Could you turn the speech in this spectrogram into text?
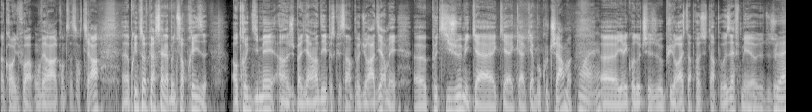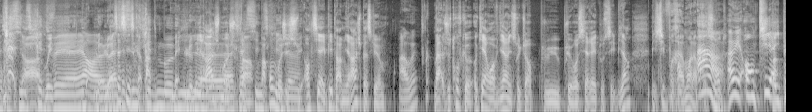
Encore une fois, on verra quand ça sortira. Euh, Prince of Persia, la bonne surprise, entre guillemets, un, je vais pas dire indé parce que c'est un peu dur à dire, mais euh, petit jeu, mais qui a, qui a, qui a, qui a beaucoup de charme. Ouais. Euh, Il y avait quoi d'autre chez eux? Puis le reste, après, c'était un peu OSEF, mais Le Assassin's. Creed Oui. VR, le, le le Assassin's Creed, Creed mobile, le Mirage, moi, je, par contre, moi, je suis anti-hypé par Mirage parce que Ah ouais? bah, je trouve que, ok, revenir à une structure plus, plus resserrée tout, c'est bien, mais j'ai vraiment l'impression. ah, de- ah oui, anti-IP.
